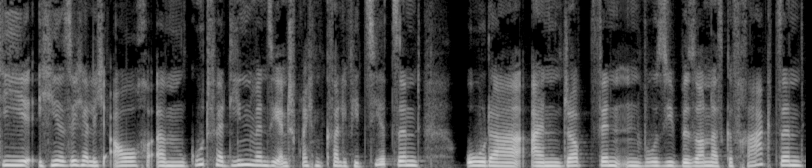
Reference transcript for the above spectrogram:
die hier sicherlich auch ähm, gut verdienen, wenn sie entsprechend qualifiziert sind oder einen Job finden, wo sie besonders gefragt sind.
